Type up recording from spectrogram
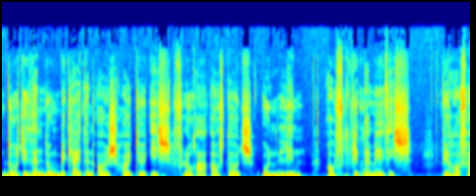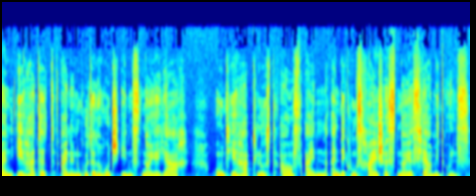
Durch die Sendung begleiten euch heute ich, Flora, auf Deutsch und Lin auf Vietnamesisch. Wir hoffen, ihr hattet einen guten Rutsch ins neue Jahr und ihr habt Lust auf ein entdeckungsreiches neues Jahr mit uns.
